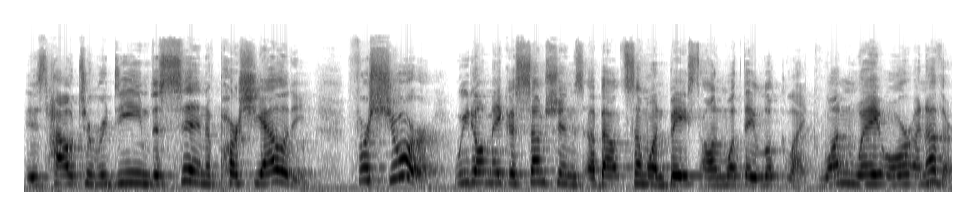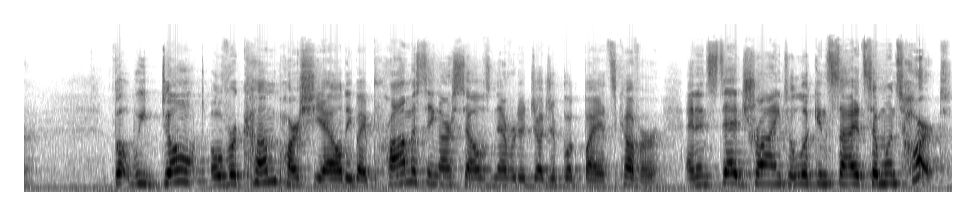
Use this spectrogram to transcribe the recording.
is how to redeem the sin of partiality for sure, we don't make assumptions about someone based on what they look like, one way or another. But we don't overcome partiality by promising ourselves never to judge a book by its cover and instead trying to look inside someone's heart.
